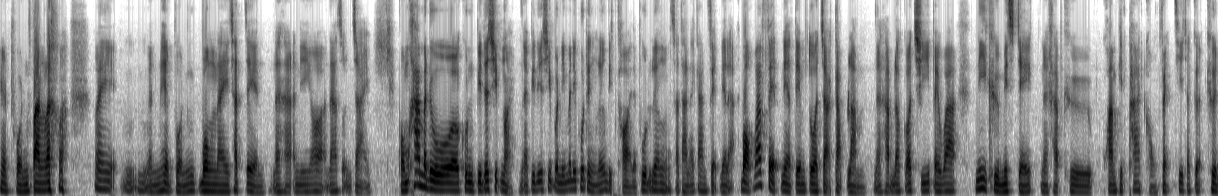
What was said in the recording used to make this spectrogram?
เหตุผลฟังแล้วไม่เหมือนเหตุผลวงในชัดเจนนะฮะอันนี้ก็น่าสนใจ ผมข้ามมาดูคุณปีเตอร์ชิพหน่อยนะปีเตอร์ชิพวันนี้ไม่ได้พูดถึงเรื่องบิตคอยแต่พูดเรื่องสถานการณ์เฟดเนี่ยแหละ บอกว่าเฟดเนี่ยเตรียมตัวจะกลับลำนะครับแล้วก็ชี้ไปว่านี่คือมิสเ a คนะครับคือความผิดพลาดของเฟดที่จะเกิดขึ้น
